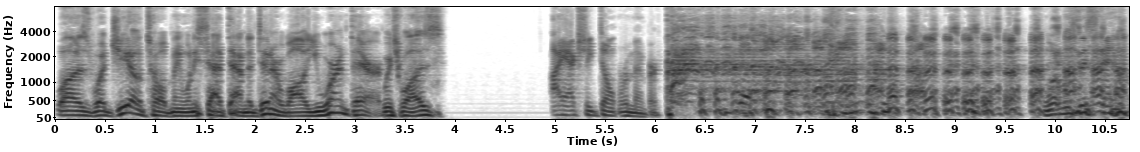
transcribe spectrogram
was what Gio told me when he sat down to dinner while you weren't there. which was I actually don't remember. what was this now?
